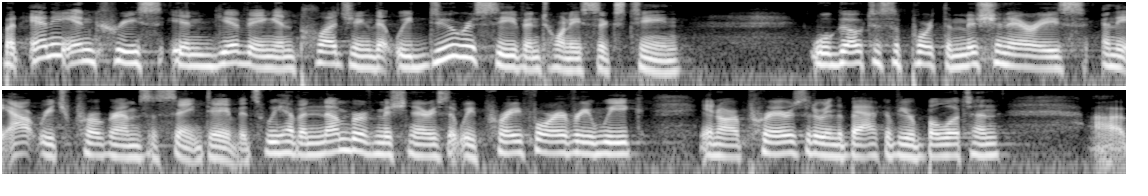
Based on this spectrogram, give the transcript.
But any increase in giving and pledging that we do receive in 2016 will go to support the missionaries and the outreach programs of St. David's. We have a number of missionaries that we pray for every week in our prayers that are in the back of your bulletin. Uh,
